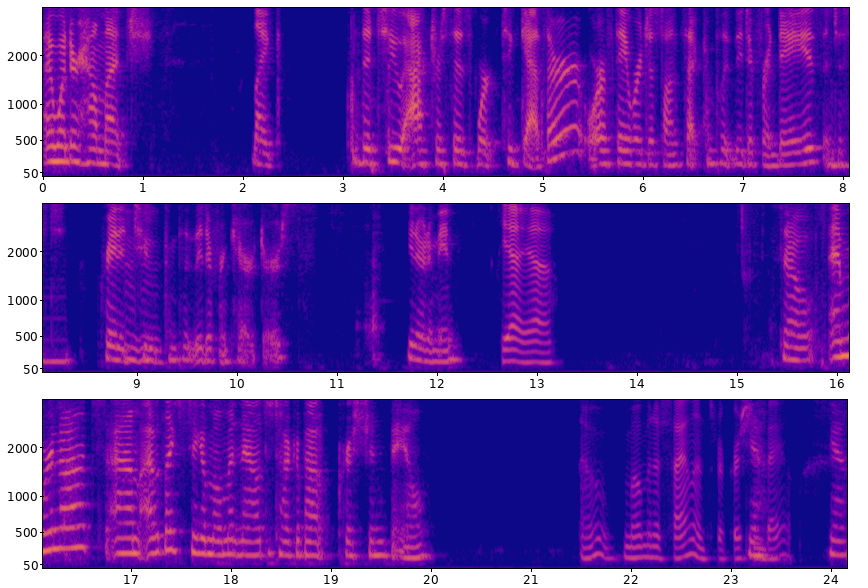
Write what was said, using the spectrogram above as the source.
I wonder how much like the two actresses worked together or if they were just on set completely different days and just created two Mhm. completely different characters. You know what I mean? Yeah, yeah. So, and we're not, um, I would like to take a moment now to talk about Christian Bale. Oh, moment of silence for Christian Yeah. Bale. Yeah.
